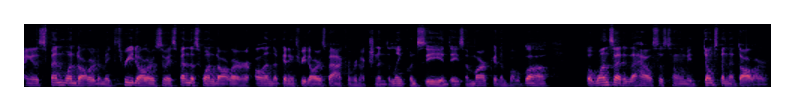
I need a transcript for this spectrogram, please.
I'm going to spend $1 to make $3, so I spend this $1, I'll end up getting $3 back in reduction in delinquency and days on market and blah, blah, blah. But one side of the house is telling me, don't spend that dollar.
